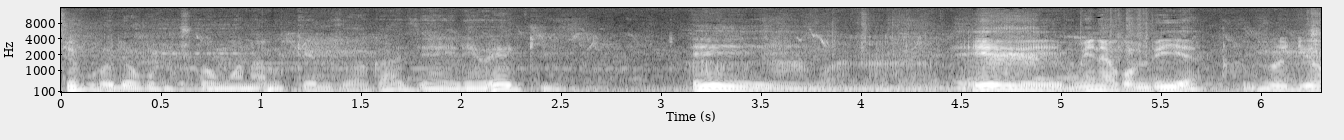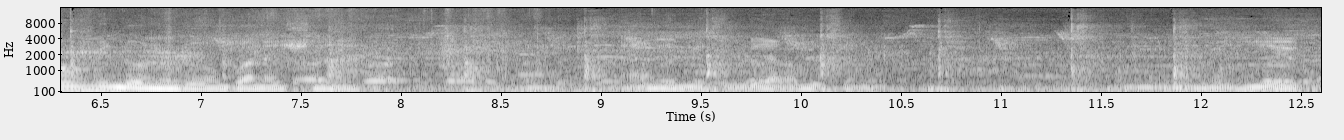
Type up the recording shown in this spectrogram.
siku kuja kumchukua mwanamke mzee wa kazi haeleweki. Eh. bwana. Eh, mimi nakwambia. Unajua mimi ndio ndo naishi naye yaani nimetulia kabisa nimejieka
